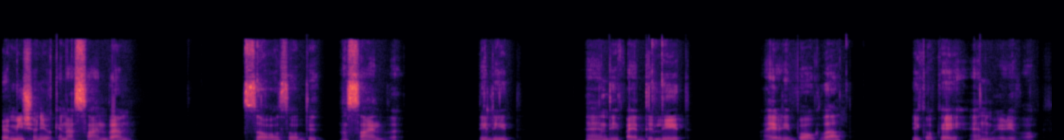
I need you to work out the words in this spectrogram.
permission, you can assign them. So also the, assign the delete. And if I delete, I revoke that, click OK, and we revoked.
